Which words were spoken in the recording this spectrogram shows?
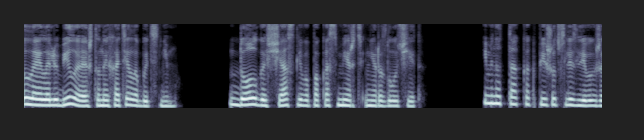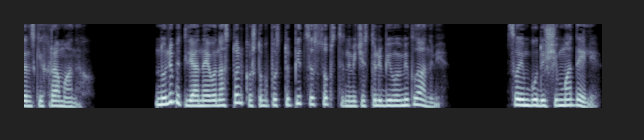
Лейла любила Эштона и хотела быть с ним. Долго, счастливо, пока смерть не разлучит. Именно так, как пишут в слезливых женских романах. Но любит ли она его настолько, чтобы поступиться собственными честолюбивыми планами? Своим будущим модели?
